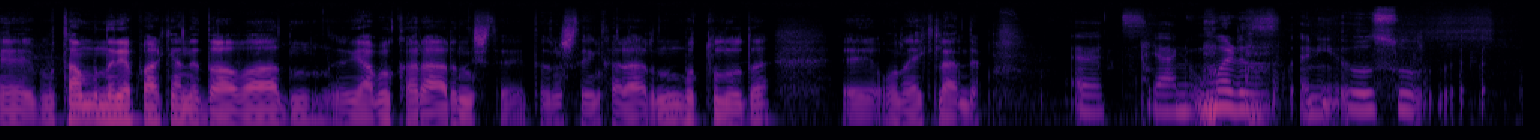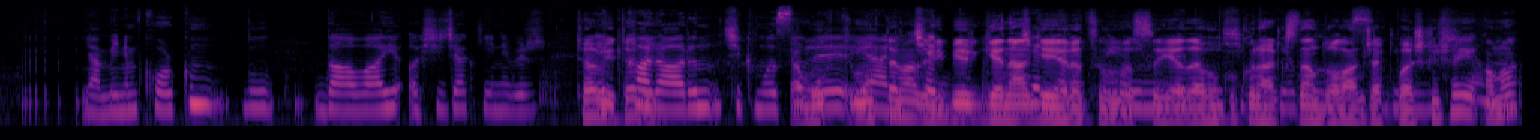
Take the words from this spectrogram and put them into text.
E, bu tam bunları yaparken de davanın ya bu kararın işte Danıştay'ın kararının mutluluğu da e, ona eklendi. Evet yani umarız hani Ilısu yani benim korkum bu davayı aşacak yeni bir tabii, tabii. kararın çıkması ya, ve muht yani muhtemelen bir genelge yaratılması ya da hukukun arkasından dolanacak başka şey ama, ama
